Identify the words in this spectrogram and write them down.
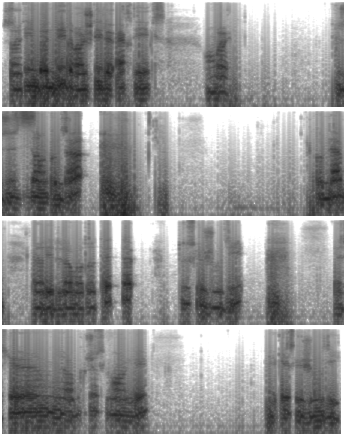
ça aurait été une bonne idée de rajouter le RTX. En vrai juste comme ça. Comme d'hab, gardez dans votre tête tout ce que je vous dis. Parce que il y aura beaucoup de choses qui vont arriver. Mais qu'est-ce que je vous dis?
